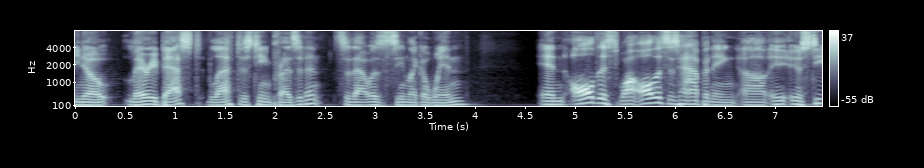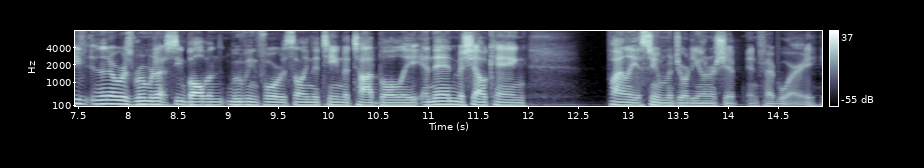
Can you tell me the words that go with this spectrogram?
you know, Larry Best left as team president, so that was seemed like a win. And all this, while all this is happening, uh, you know, Steve, and then there was rumors that Steve Baldwin moving forward, selling the team to Todd Boehly, and then Michelle Kang finally assumed majority ownership in February.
